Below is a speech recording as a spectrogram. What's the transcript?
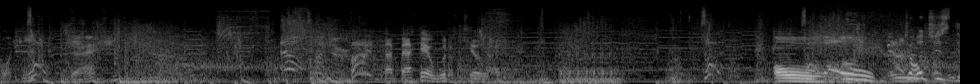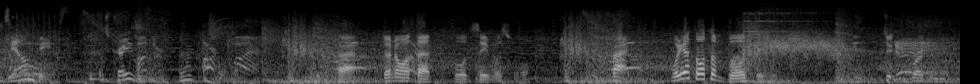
unfortunate. It's alright. That back air would have killed. Oh. oh. Dodges the down beat. That's crazy. Alright, don't know what that board seed was for. Right, what are your thoughts on board seed? Dude, broken move.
